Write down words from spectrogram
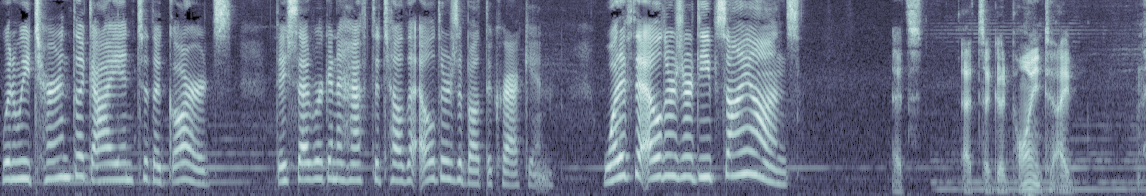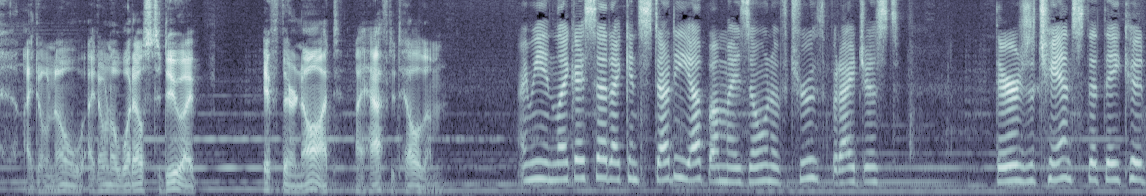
When we turned the guy into the guards, they said we're gonna have to tell the elders about the Kraken. What if the elders are deep scions? That's that's a good point. I I don't know. I don't know what else to do. I if they're not, I have to tell them. I mean, like I said, I can study up on my zone of truth, but I just. There's a chance that they could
